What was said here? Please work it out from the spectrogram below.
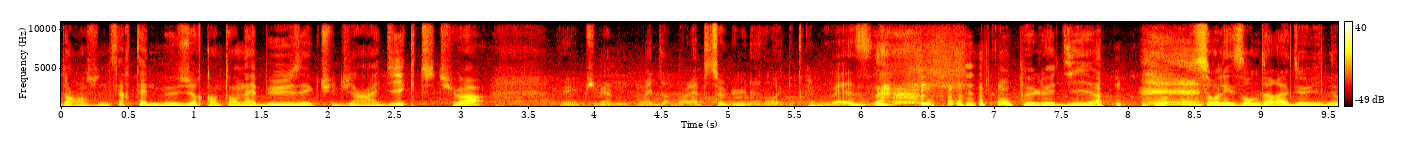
dans une certaine mesure quand on abuse et que tu deviens addict, tu vois. Et puis même, on va dire, dans l'absolu, la drogue est très mauvaise. on peut le dire, sur les ondes de Radio Vino.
